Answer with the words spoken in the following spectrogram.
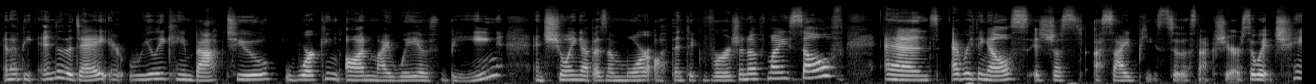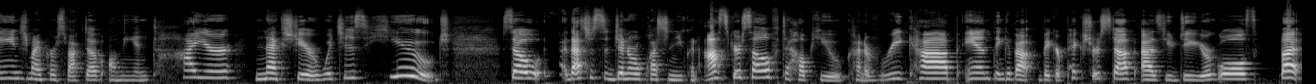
And at the end of the day, it really came back to working on my way of being and showing up as a more authentic version of myself. And everything else is just a side piece to this next year. So it changed my perspective on the entire next year, which is huge. So that's just a general question you can ask yourself to help you kind of recap and think about bigger picture stuff as you do your goals. But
